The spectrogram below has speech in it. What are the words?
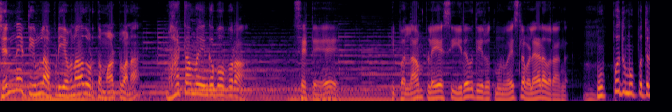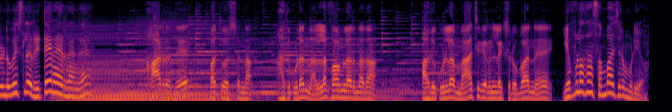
சென்னை டீம்ல அப்படி எவனாவது ஒருத்தன் மாட்டுவானா? மாட்டாம எங்க போறான்? செட்டு இப்பெல்லாம் பிளேயர்ஸ் இருபது இருபத்தி மூணு வயசுல விளையாட வராங்க. முப்பது முப்பத்தி ரெண்டு வயசுல ரிட்டையர் ஆயிடுறாங்க. ஆடுறது பத்து வருஷம் தான் அது கூட நல்ல ஃபார்ம்ல இருந்தாதான். அதுக்குள்ள மேட்சுக்கு ரெண்டு லட்சம் ரூபான்னு எவ்வளவுதான் சம்பாதிச்சிட முடியும்?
